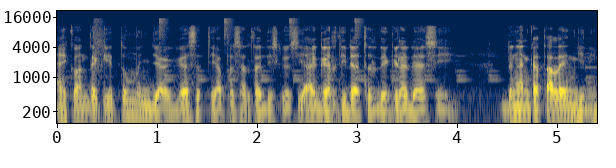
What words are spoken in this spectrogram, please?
eye contact itu menjaga setiap peserta diskusi agar tidak terdegradasi. Dengan kata lain gini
